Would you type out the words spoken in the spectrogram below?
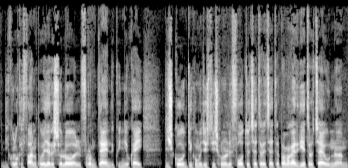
di quello che fanno, puoi vedere solo il front end, quindi ok, gli sconti, come gestiscono le foto, eccetera, eccetera, poi magari dietro c'è un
